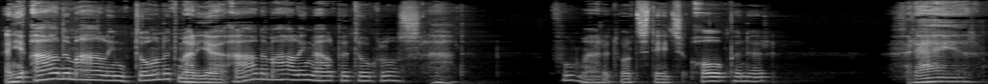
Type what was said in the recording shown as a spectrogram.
En je ademhaling toont het, maar je ademhaling helpt het ook loslaten. Voel maar, het wordt steeds opener, vrijer.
